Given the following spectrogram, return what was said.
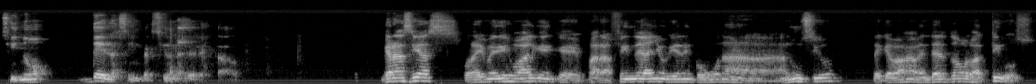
sino de las inversiones del Estado. Gracias. Por ahí me dijo alguien que para fin de año vienen con un anuncio de que van a vender todos los activos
